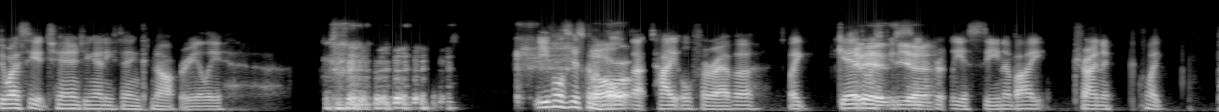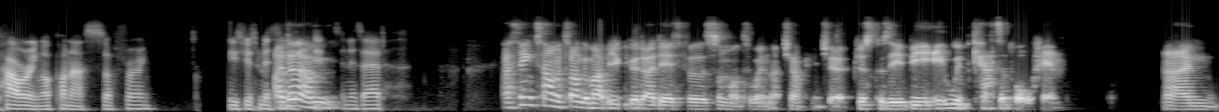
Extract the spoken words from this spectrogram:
do I see it changing anything? Not really. Evil's just going to hold that title forever. Like is, is yeah. secretly a Cenobite, trying to like powering up on our suffering. He's just missing I don't know, in his head. I think Tama Tonga might be a good idea for someone to win that championship, just because he'd be it would catapult him, and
